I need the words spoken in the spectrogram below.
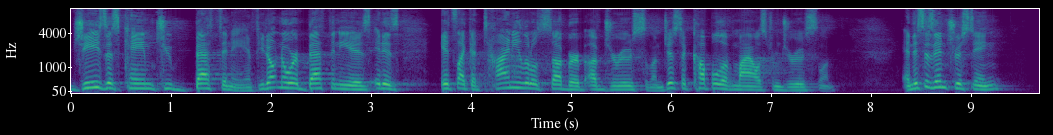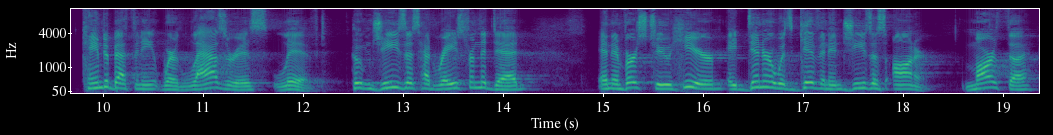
Jesus came to Bethany. If you don't know where Bethany is, it is, it's like a tiny little suburb of Jerusalem, just a couple of miles from Jerusalem. And this is interesting. Came to Bethany where Lazarus lived, whom Jesus had raised from the dead. And in verse two, here, a dinner was given in Jesus' honor. Martha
